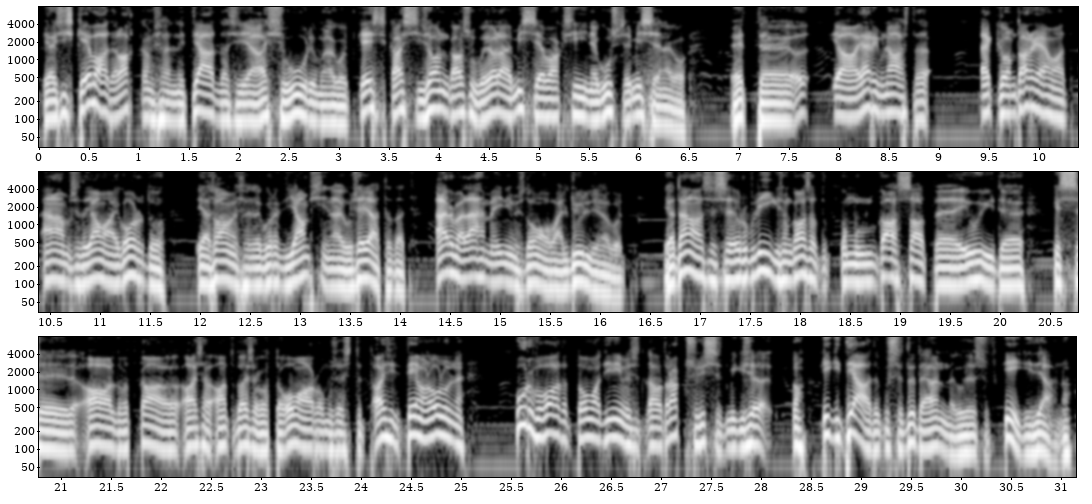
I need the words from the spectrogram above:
ja siis kevadel hakkame seal neid teadlasi ja asju uurima nagu, et kes, kas siis on kasu või ei ole, mis see vaktsiin ja kus ja mis see nagu, et eh, ja järgmine aasta äkki oleme targemad, enam seda jama ei kordu ja saame selle kuradi jampsi nagu seljatada, et ärme lähme inimesed omavahel tülli nagu. ja tänases rubriigis on kaasatud ka mul kaassaatejuhid, kes avaldavad ka asja, antud asja kohta oma arvamusest, et asi, teema on oluline kurva vaadata, omad inimesed lähevad raksu lihtsalt mingi see, noh, keegi ei tea, kus see tõde on nagu selles suhtes, keegi ei tea, noh.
